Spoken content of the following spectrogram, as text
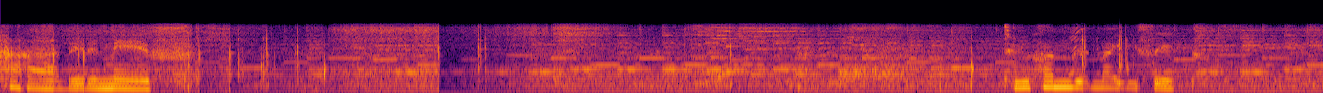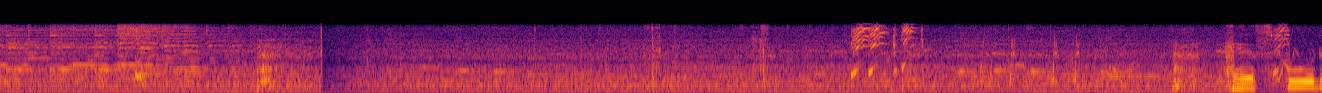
Haha, didn't miss. Two hundred ninety six. Has food.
